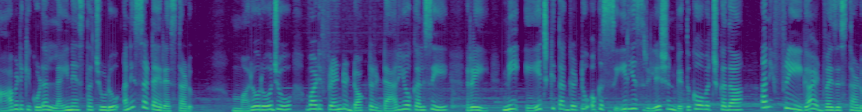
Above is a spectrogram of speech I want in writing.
ఆవిడికి కూడా లైనేస్తా చూడు అని సెటైరేస్తాడు. మరో రోజు వాడి ఫ్రెండ్ డాక్టర్ డారియో కలిసి రేయ్ నీ ఏజ్కి తగ్గట్టు ఒక సీరియస్ రిలేషన్ వెతుకోవచ్చు కదా అని ఫ్రీగా అడ్వైజ్ ఇస్తాడు.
